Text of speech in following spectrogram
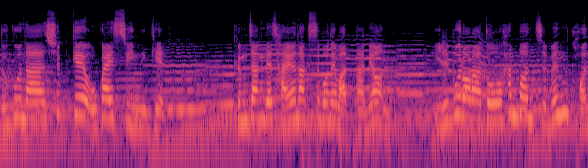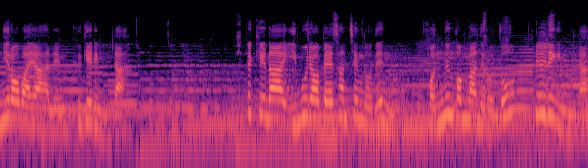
누구나 쉽게 오갈 수 있는 길. 금장대 자연학습원에 왔다면 일부러라도 한 번쯤은 거닐어 봐야 하는 그 길입니다. 특히나 이 무렵의 산책로는 걷는 것만으로도 힐링입니다.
